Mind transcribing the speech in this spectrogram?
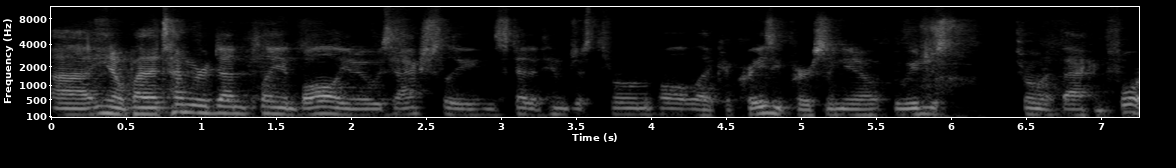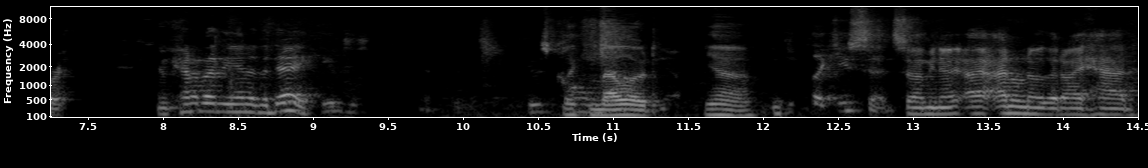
uh, you know, by the time we were done playing ball, you know, it was actually instead of him just throwing the ball like a crazy person, you know, we were just throwing it back and forth. And kind of by the end of the day, he was he was like mellowed, you know? yeah, like you said. So I mean, I I don't know that I had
